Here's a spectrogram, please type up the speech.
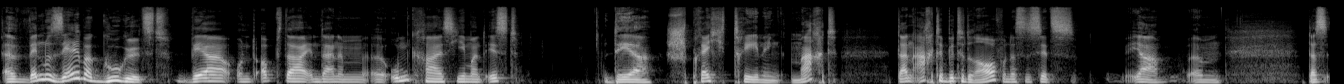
Äh, wenn du selber googelst, wer und ob da in deinem äh, Umkreis jemand ist, der Sprechtraining macht, dann achte bitte drauf, und das ist jetzt, ja, ähm, das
